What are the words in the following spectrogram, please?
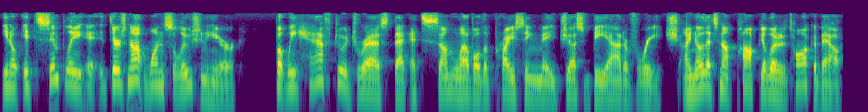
you know, it's simply, it, there's not one solution here, but we have to address that at some level, the pricing may just be out of reach. I know that's not popular to talk about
